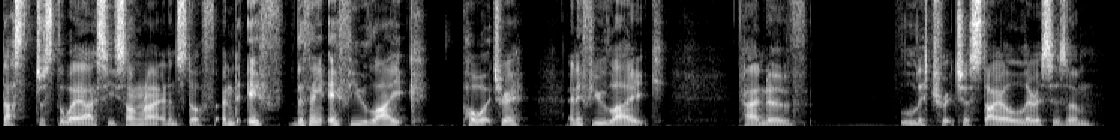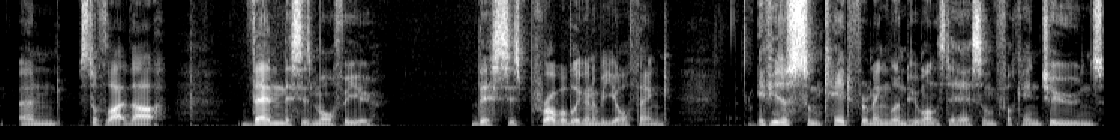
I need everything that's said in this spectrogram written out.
That's just the way i see songwriting and stuff. And if the thing if you like poetry and if you like kind of literature style lyricism and stuff like that then this is more for you. This is probably going to be your thing. If you're just some kid from England who wants to hear some fucking tunes,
